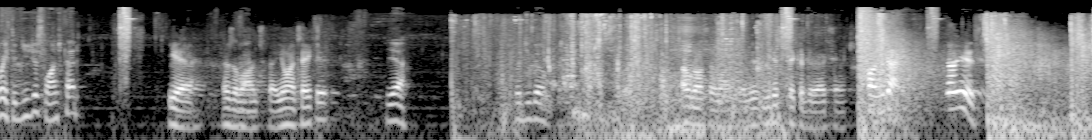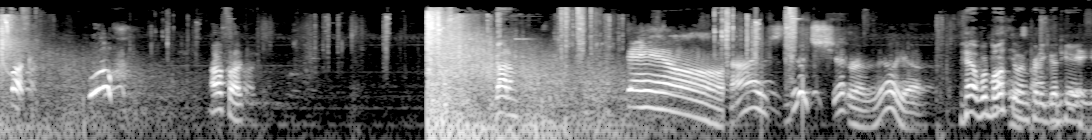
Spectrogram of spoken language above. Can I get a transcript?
Wait, did you just launch pad? Yeah, there's a launch pad. You want to take it? Yeah. Where'd you go? I'm going for the launch pad. You- You just pick a direction. Oh, you got it. There he is. Fuck. Woo. Oh fuck. Got him. Damn. Nice. Good shit, Revelia. Yeah, we're both That doing pretty good here.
